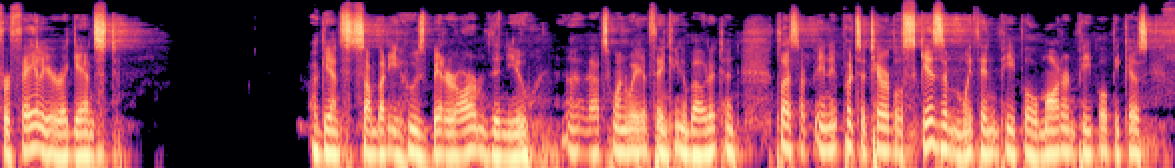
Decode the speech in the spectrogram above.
for failure against against somebody who's better armed than you. Uh, that's one way of thinking about it. And plus and it puts a terrible schism within people modern people because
